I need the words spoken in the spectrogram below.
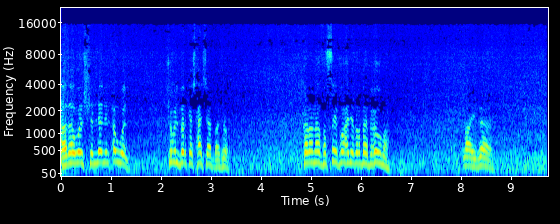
هذا هو الشلال الأول. شوف البركة شحال شابة شوف. كرنا في الصيف واحد يضربها بعومة. الله يبارك.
